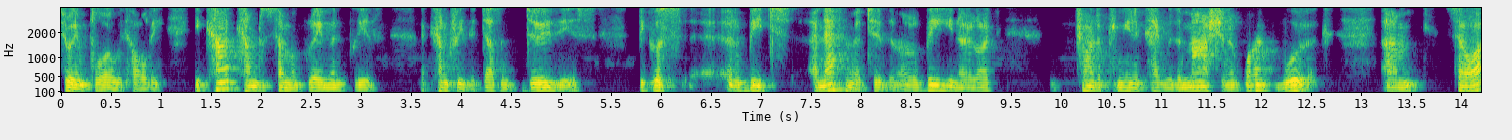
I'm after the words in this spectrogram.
through employer withholding. You can't come to some agreement with a country that doesn't do this because it'll be anathema to them. It'll be, you know, like trying to communicate with a Martian. It won't work. Um, so I,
